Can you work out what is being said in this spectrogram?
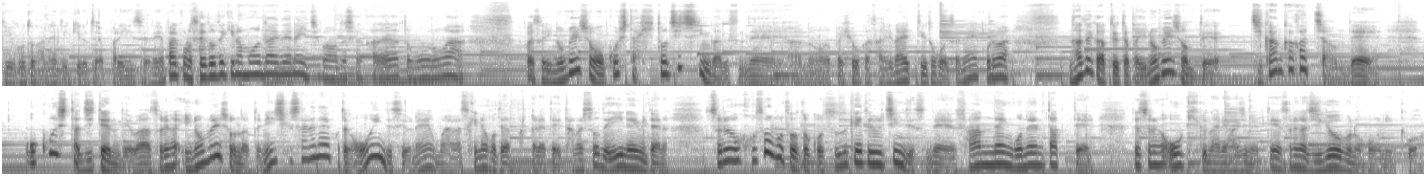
っていうことがねできるとやっぱりいいですよね。やっぱりこの制度的な問題でね一番私が課題だと思うのはやっぱりそうイノベーションを起こした人自身がですねあのやっぱり評価されないっていうところですよね。これはなぜかっていうとやっぱりイノベーションって時間かかっちゃうんで起こした時点ではそれがイノベーションだと認識されないことが多いんですよね。お前は好きなことばっかりやって楽しそうでいいねみたいな。それを細々とこう続けてるうちにですね、3年5年経って、で、それが大きくなり始めて、それが事業部の方にこ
